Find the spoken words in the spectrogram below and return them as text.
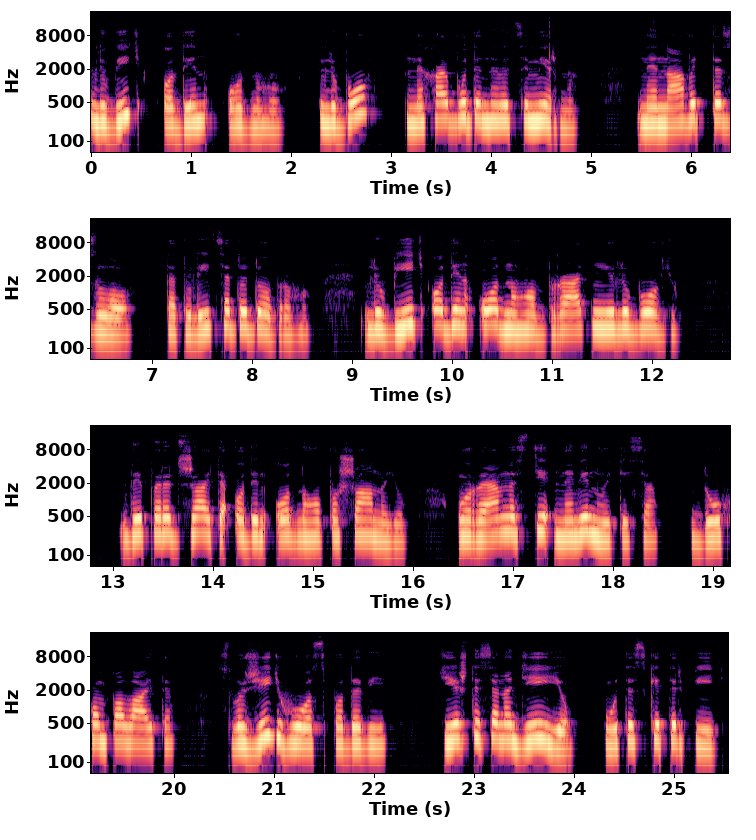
Любіть один одного. Любов нехай буде нелицемірна. Ненавидьте зло та туліться до доброго. Любіть один одного братньою любов'ю. Випереджайте один одного пошаною. У ревності не лінуйтеся, духом палайте, служіть Господові, тіштеся надією, утиски терпіть,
